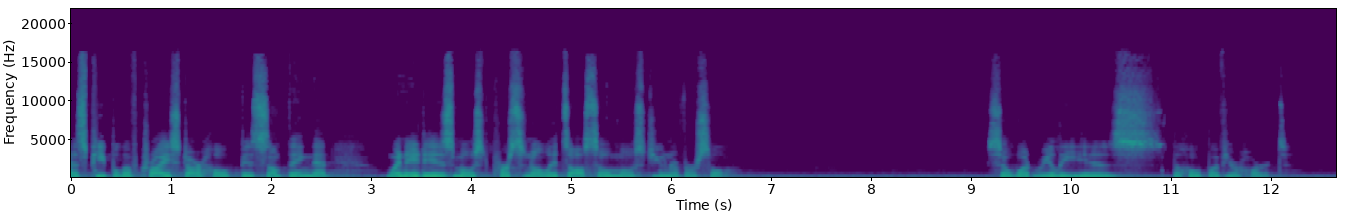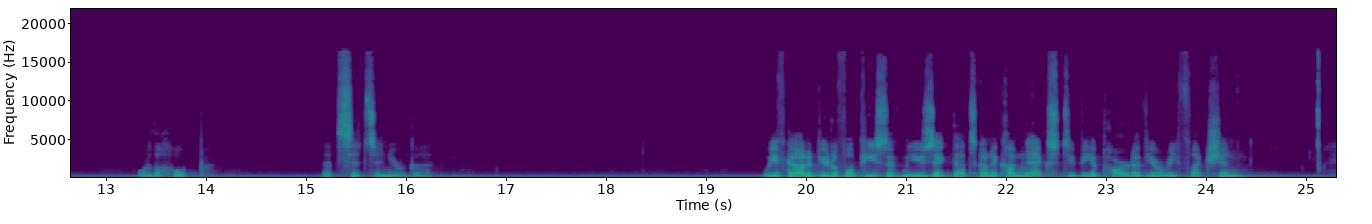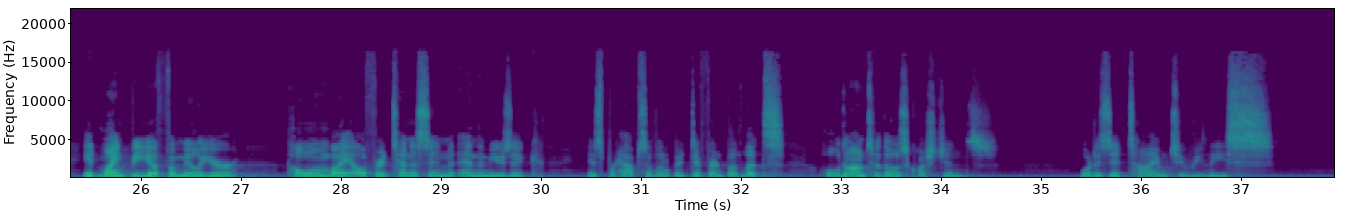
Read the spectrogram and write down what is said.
As people of Christ, our hope is something that, when it is most personal, it's also most universal. So, what really is the hope of your heart or the hope that sits in your gut? We've got a beautiful piece of music that's going to come next to be a part of your reflection. It might be a familiar poem by Alfred Tennyson, and the music is perhaps a little bit different, but let's hold on to those questions. What is it time to release,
